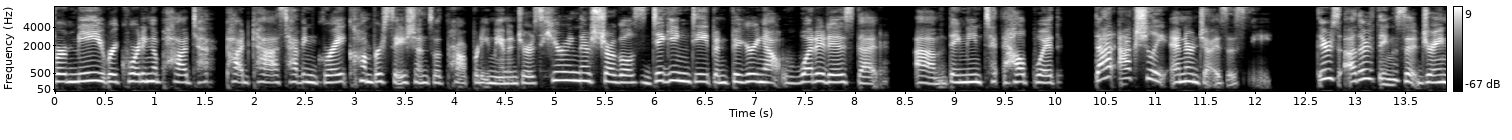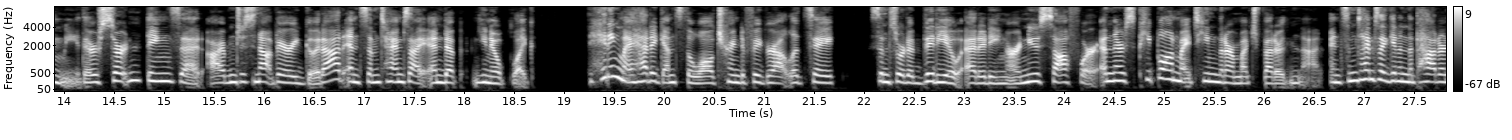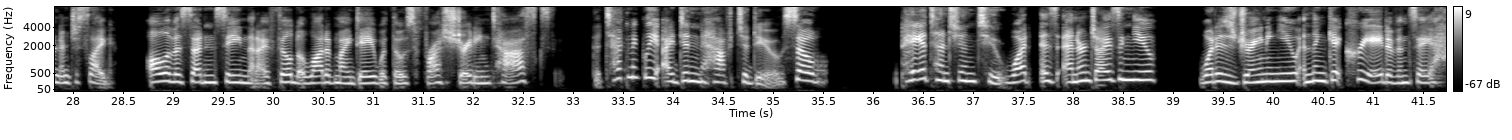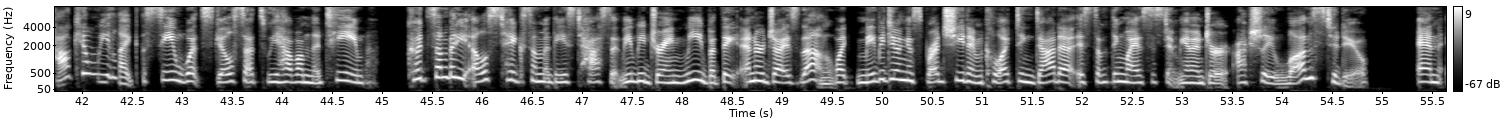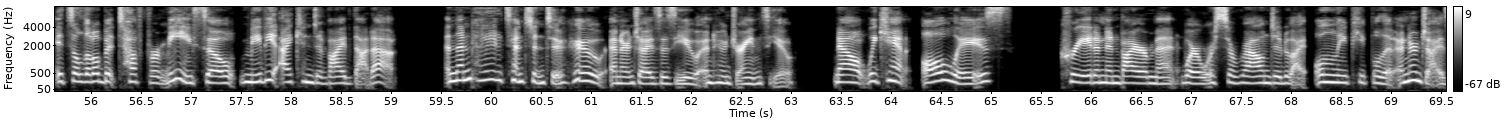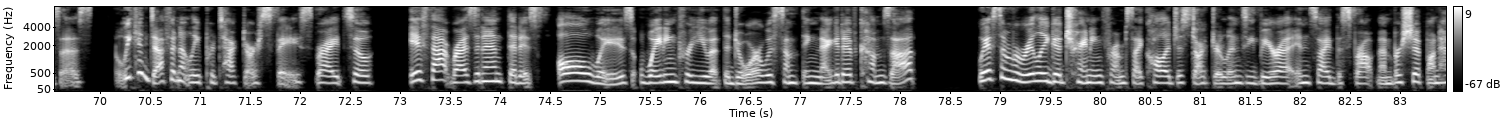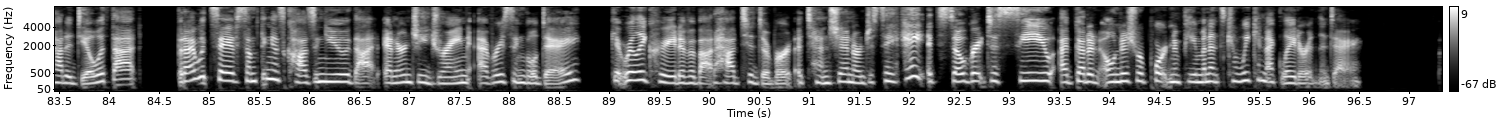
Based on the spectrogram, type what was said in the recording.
For me, recording a pod- podcast, having great conversations with property managers, hearing their struggles, digging deep and figuring out what it is that um, they need to help with, that actually energizes me. There's other things that drain me. There are certain things that I'm just not very good at. And sometimes I end up, you know, like hitting my head against the wall trying to figure out, let's say, some sort of video editing or new software. And there's people on my team that are much better than that. And sometimes I get in the pattern of just like all of a sudden seeing that I filled a lot of my day with those frustrating tasks that technically I didn't have to do. So pay attention to what is energizing you, what is draining you, and then get creative and say, how can we like see what skill sets we have on the team could somebody else take some of these tasks that maybe drain me, but they energize them? Like maybe doing a spreadsheet and collecting data is something my assistant manager actually loves to do. And it's a little bit tough for me. So maybe I can divide that up. And then pay attention to who energizes you and who drains you. Now, we can't always create an environment where we're surrounded by only people that energize us, but we can definitely protect our space, right? So if that resident that is always waiting for you at the door with something negative comes up, we have some really good training from psychologist Dr. Lindsay Bira inside the Sprout membership on how to deal with that. But I would say if something is causing you that energy drain every single day, get really creative about how to divert attention or just say, hey, it's so great to see you. I've got an owner's report in a few minutes. Can we connect later in the day?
